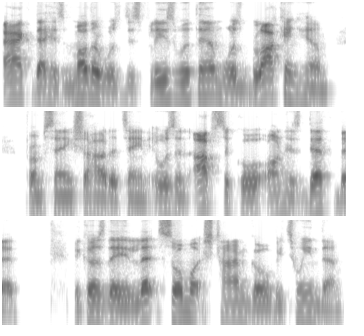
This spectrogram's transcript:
act that his mother was displeased with him was blocking him from saying shahadatain. It was an obstacle on his deathbed because they let so much time go between them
